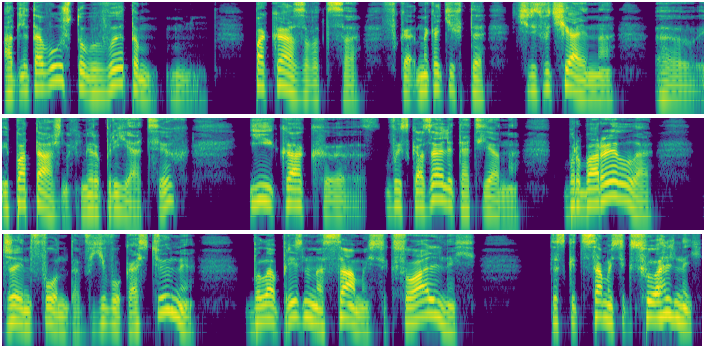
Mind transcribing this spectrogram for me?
А для того, чтобы в этом показываться в, на каких-то чрезвычайно э, эпатажных мероприятиях, и, как э, вы сказали, Татьяна, Барбарелла Джейн Фонда в его костюме была признана самой сексуальной, так сказать, самой сексуальной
